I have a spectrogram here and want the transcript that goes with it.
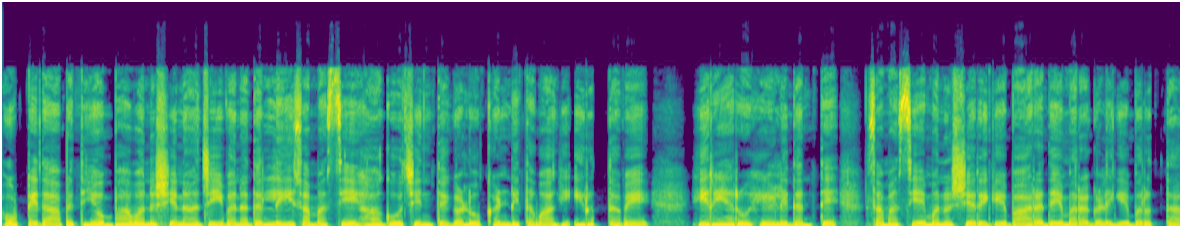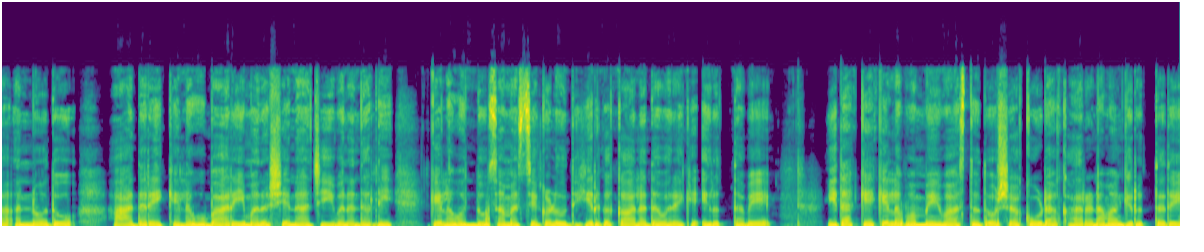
ಹುಟ್ಟಿದ ಪ್ರತಿಯೊಬ್ಬ ಮನುಷ್ಯನ ಜೀವನದಲ್ಲಿ ಸಮಸ್ಯೆ ಹಾಗೂ ಚಿಂತೆಗಳು ಖಂಡಿತವಾಗಿ ಇರುತ್ತವೆ. ಹಿರಿಯರು ಹೇಳಿದಂತೆ ಸಮಸ್ಯೆ ಮನುಷ್ಯರಿಗೆ ಬಾರದೆ ಮರಗಳಿಗೆ ಬರುತ್ತಾ ಅನ್ನೋದು. ಆದರೆ ಕೆಲವು ಬಾರಿ ಮನುಷ್ಯನ ಜೀವನದಲ್ಲಿ ಕೆಲವೊಂದು ಸಮಸ್ಯೆಗಳು ದೀರ್ಘಕಾಲದವರೆಗೆ ಇರುತ್ತವೆ. ಇದಕ್ಕೆ ಕೆಲವೊಮ್ಮೆ ವಾಸ್ತುದೋಷ ಕೂಡ ಕಾರಣವಾಗಿರುತ್ತದೆ.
